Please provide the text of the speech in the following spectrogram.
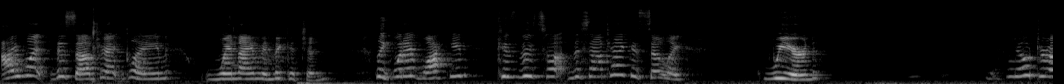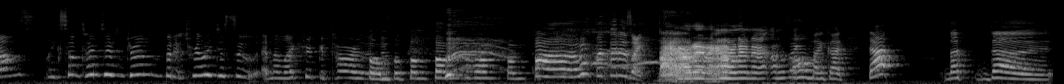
I want the soundtrack playing when I'm in the kitchen, like when I'm walking, because the the soundtrack is so like weird. Yeah. No drums. Like sometimes there's drums, but it's really just a, an electric guitar that bum, just. bum, bum, bum, bum, bum, bum. But then it's like. I was like, Oh my god, that the the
